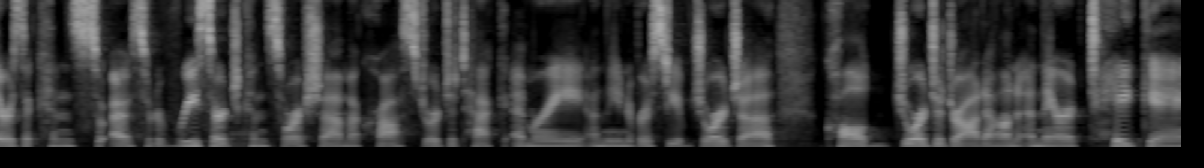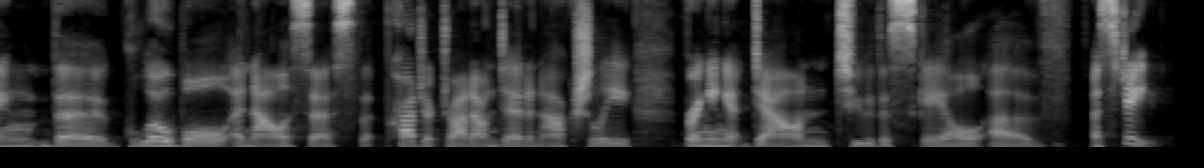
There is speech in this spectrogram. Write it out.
there's a, cons- a, sort of research consortium across Georgia Tech, Emory, and the University of Georgia called Georgia Drawdown, and they're taking the global analysis that Project Drawdown did and actually bringing it down to the scale of a state,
